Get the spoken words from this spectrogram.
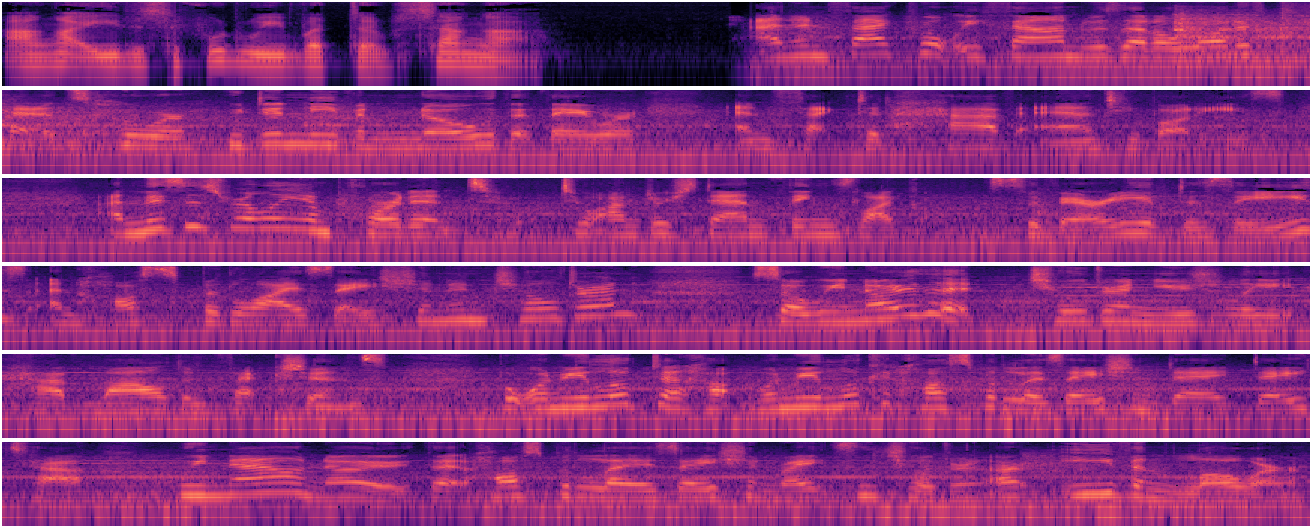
a ngā i re se furuiwa tausanga. sanga. And in fact, what we found was that a lot of kids who were who didn't even know that they were infected have antibodies. And this is really important to, to understand things like severity of disease and hospitalization in children. So we know that children usually have mild infections, but when we looked at when we look at hospitalization data, we now know that hospitalization rates in children are even lower.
